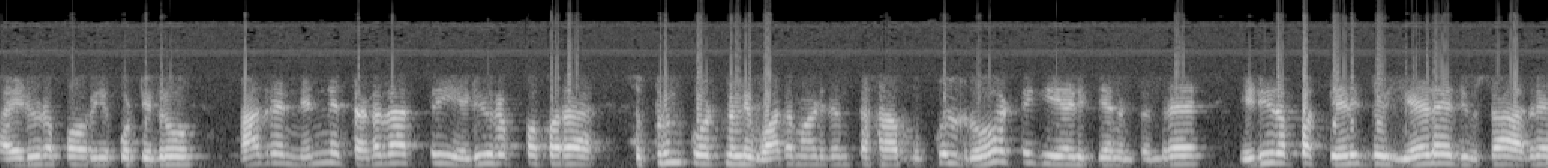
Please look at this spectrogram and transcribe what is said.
ಯಡಿಯೂರಪ್ಪ ಅವರಿಗೆ ಕೊಟ್ಟಿದ್ರು. ಆದ್ರೆ ನಿನ್ನೆ ತಡರಾತ್ರಿ ಯಡಿಯೂರಪ್ಪ ಪರ ಸುಪ್ರೀಂ ಕೋರ್ಟ್ನಲ್ಲಿ ವಾದ ಮಾಡಿದಂತಹ ಮುಕುಲ್ ರೋಹಟ್ಟಿಗೆ ಹೇಳಿದ್ದೇನಂತಂದ್ರೆ, ಯಡಿಯೂರಪ್ಪ ಕೇಳಿದ್ದು ಏಳೇ ದಿವಸ, ಆದ್ರೆ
